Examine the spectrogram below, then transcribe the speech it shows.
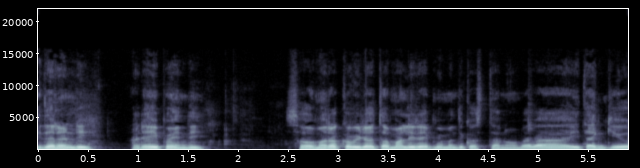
ఇదేనండి. రెడీ అయిపోయింది. సో మరొక వీడియోతో మళ్ళీ రేపు మీ ముందుకు వస్తాను. బాయ్ బాయ్. థ్యాంక్ యూ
